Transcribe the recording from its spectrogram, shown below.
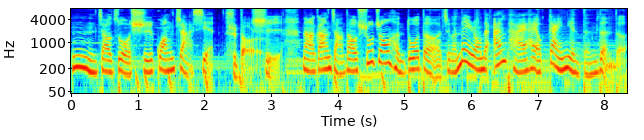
嗯，叫做《时光乍现》。是的，是。那刚刚讲到书中很多的这个内容的安排，还有概念等等的，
